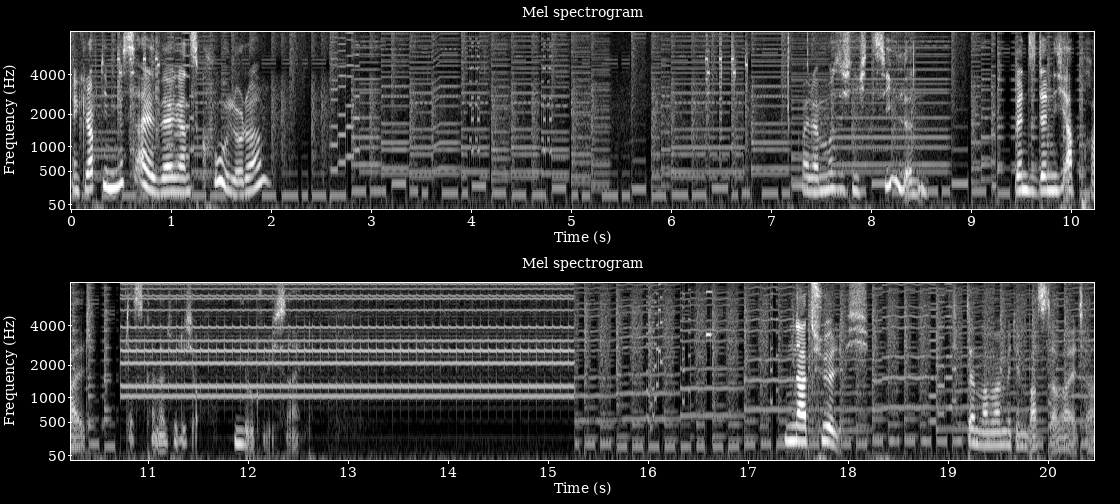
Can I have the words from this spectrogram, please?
Ich glaube, die Missile wäre ganz cool, oder? Weil dann muss ich nicht zielen. Wenn sie denn nicht abprallt. Das kann natürlich auch möglich sein. Natürlich. Dann machen wir mit dem Buster weiter.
